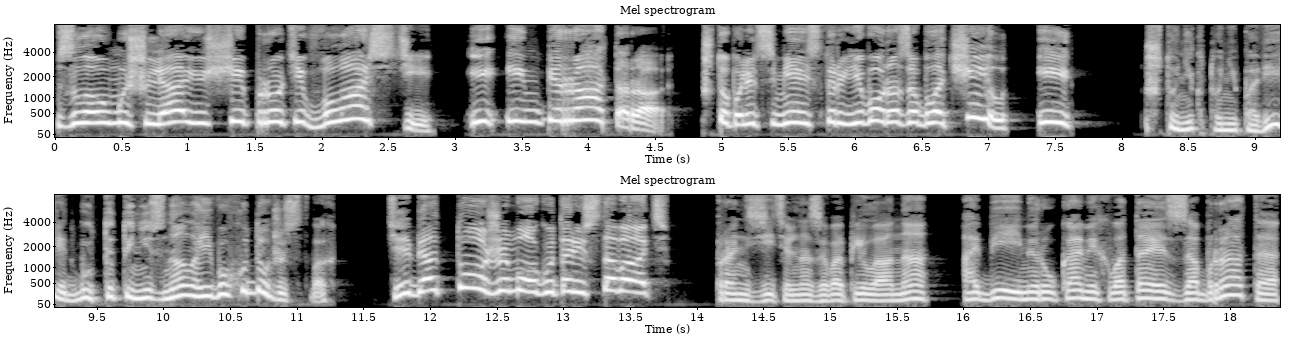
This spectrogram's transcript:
злоумышляющей против власти, и императора, что полицмейстер его разоблачил и... что никто не поверит, будто ты не знал о его художествах. Тебя тоже могут арестовать!» Пронзительно завопила она, обеими руками хватаясь за брата,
